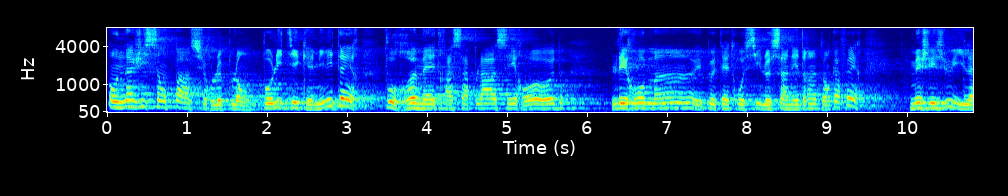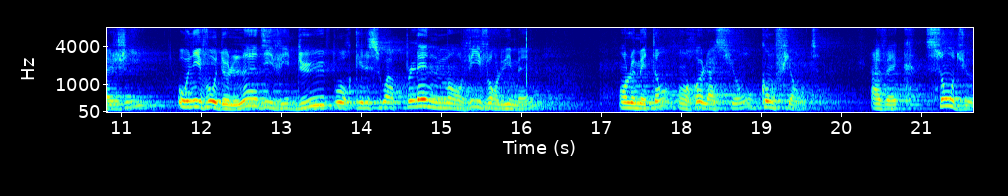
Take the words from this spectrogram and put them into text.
en n'agissant pas sur le plan politique et militaire pour remettre à sa place Hérode, les Romains et peut-être aussi le Sanhédrin tant qu'à faire. Mais Jésus, il agit au niveau de l'individu pour qu'il soit pleinement vivant lui-même en le mettant en relation confiante avec son Dieu.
